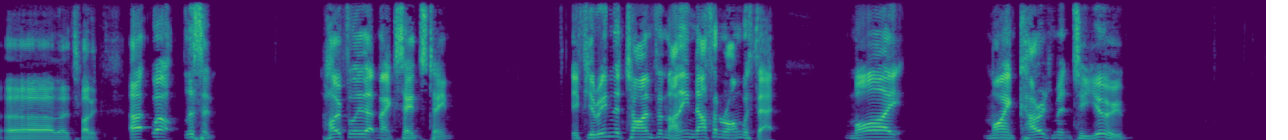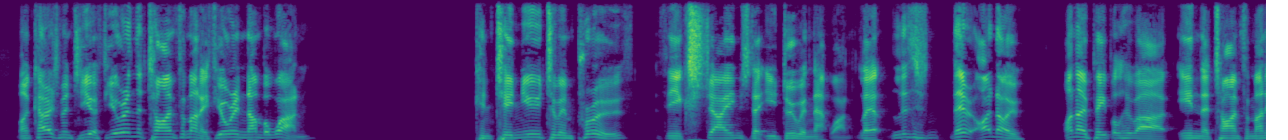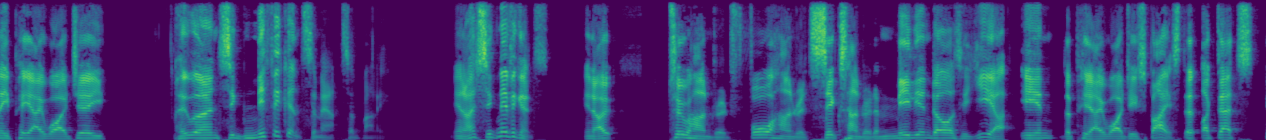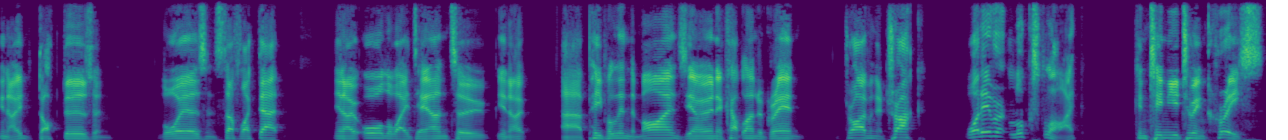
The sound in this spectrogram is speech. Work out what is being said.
uh, that's funny. Uh, well, listen. Hopefully that makes sense, team. If you're in the time for money, nothing wrong with that. My my encouragement to you, my encouragement to you, if you're in the time for money, if you're in number one, continue to improve the exchange that you do in that one. Listen, there, I know, I know people who are in the time for money, PAYG, who earn significant amounts of money. You know, significance. You know, 200, 400, 600, a million dollars a year in the PAYG space. That, like that's, you know, doctors and lawyers and stuff like that, you know, all the way down to, you know, uh, people in the mines, you know, earn a couple hundred grand driving a truck, whatever it looks like, continue to increase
